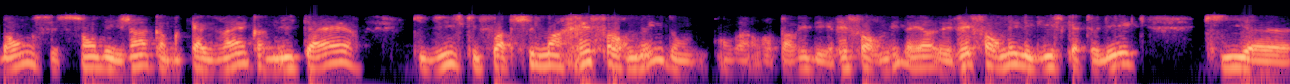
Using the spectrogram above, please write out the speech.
Bon, ce sont des gens comme Calvin, comme Luther, qui disent qu'il faut absolument réformer, donc on va, on va parler des réformés d'ailleurs, réformer l'Église catholique, qui euh,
